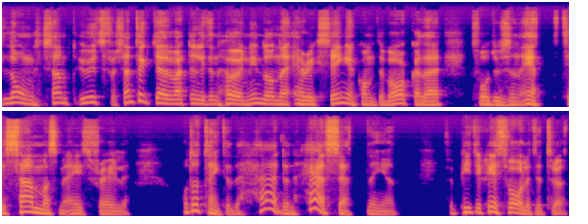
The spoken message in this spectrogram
långsamt utför. Sen tyckte jag det varit en liten höjning då när Eric Singer kom tillbaka där 2001 tillsammans med Ace Frehley. Och då tänkte jag det här, den här sättningen. För Peter Criss var lite trött.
